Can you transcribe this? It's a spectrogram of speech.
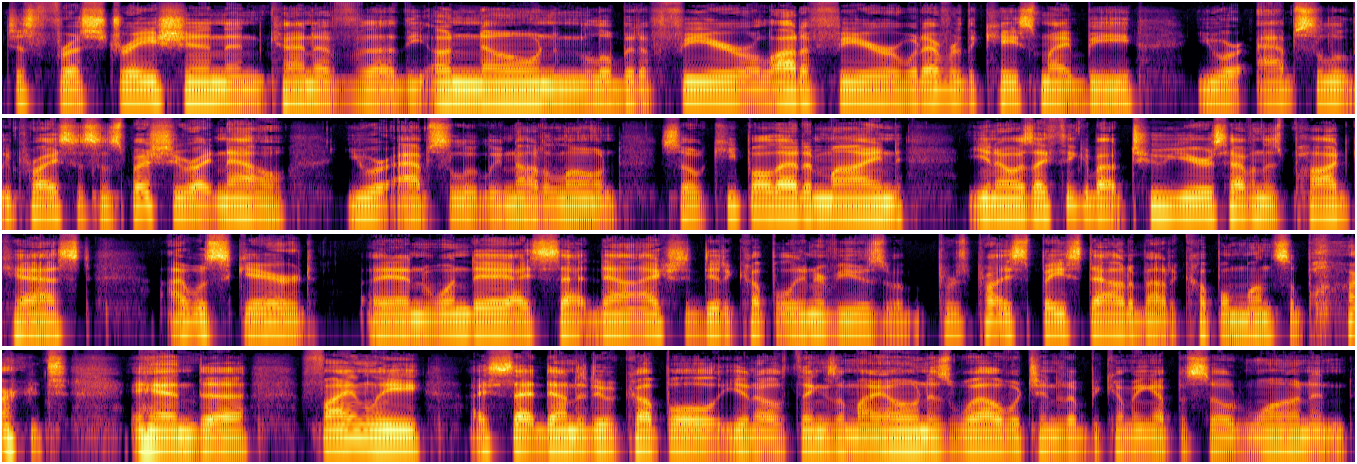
just frustration and kind of uh, the unknown and a little bit of fear or a lot of fear or whatever the case might be, you are absolutely priceless. And especially right now, you are absolutely not alone. So keep all that in mind. You know, as I think about two years having this podcast, I was scared. And one day I sat down. I actually did a couple interviews, probably spaced out about a couple months apart. And uh, finally, I sat down to do a couple, you know, things on my own as well, which ended up becoming episode one and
